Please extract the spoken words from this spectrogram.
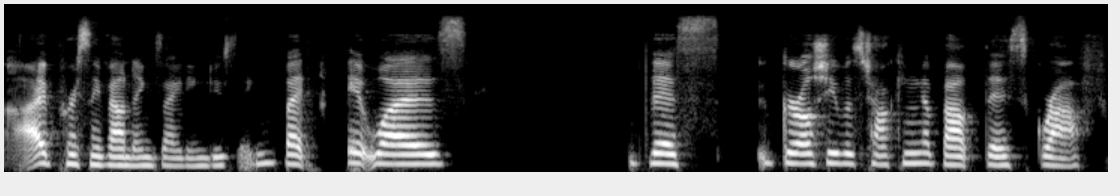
I personally found anxiety inducing, but it was this girl she was talking about this graph.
